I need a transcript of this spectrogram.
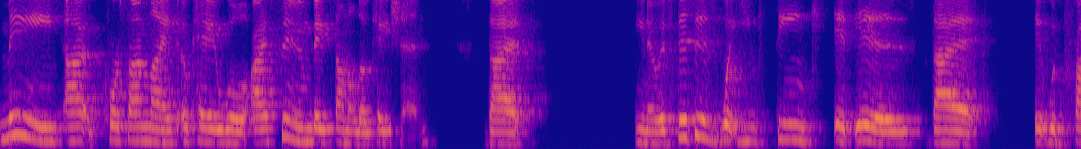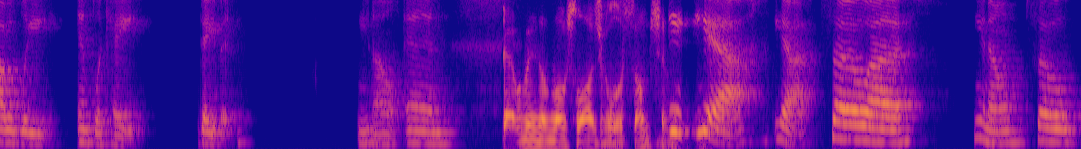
me, I, of course, I'm like, okay, well, I assume based on the location that, you know, if this is what you think it is, that it would probably implicate David, you know, and that would be the most logical assumption. Yeah, yeah. So, uh, you know, so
